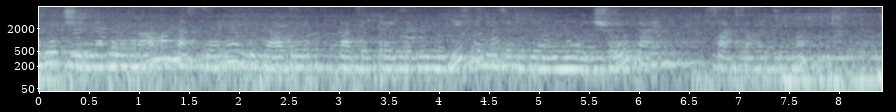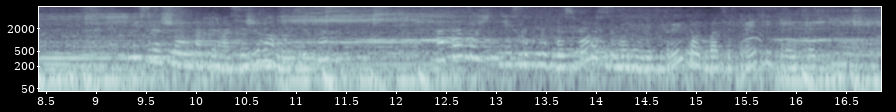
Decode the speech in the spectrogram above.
Вечірня програма на сцені амфітеатру 20.30 міні-дійсно, 21.00 шоу-тайм, сальса латіно. Після шоу на терасі жива музика. А також диско-клуб Босфору сьогодні відкрито о 23.30.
